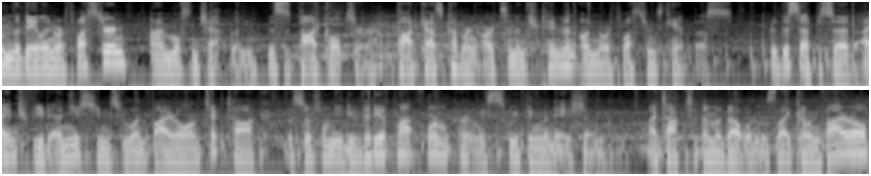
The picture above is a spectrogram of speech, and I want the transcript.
From the Daily Northwestern, I'm Wilson Chapman. This is Pod Culture, a podcast covering arts and entertainment on Northwestern's campus. For this episode, I interviewed NU students who went viral on TikTok, the social media video platform currently sweeping the nation. I talked to them about what it was like going viral,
